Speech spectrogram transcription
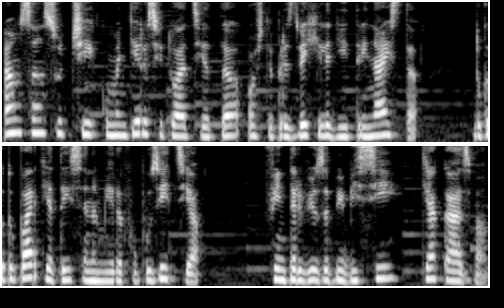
Аун Сучи коментира ситуацията още през 2013 докато партията й се намира в опозиция. В интервю за BBC тя казва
